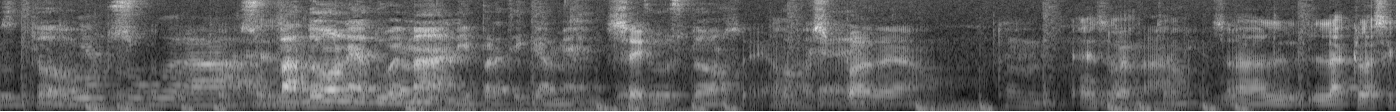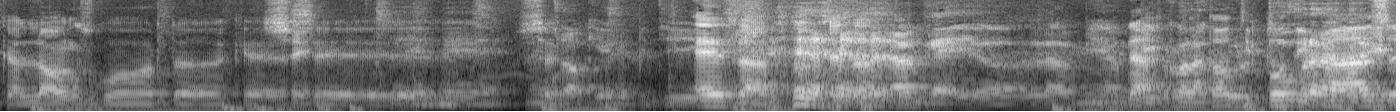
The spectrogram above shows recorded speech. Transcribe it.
Sto- miniatura. Spadone a due mani praticamente, Sì, giusto? sì, una Ok. spada, Esatto, mani, esatto. La, la classica longsword che Sì. se- Sì, nei, nei sì. giochi RPG. Esatto, esatto. ok, io, la mia No, piccola prototipo, di cultura base,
